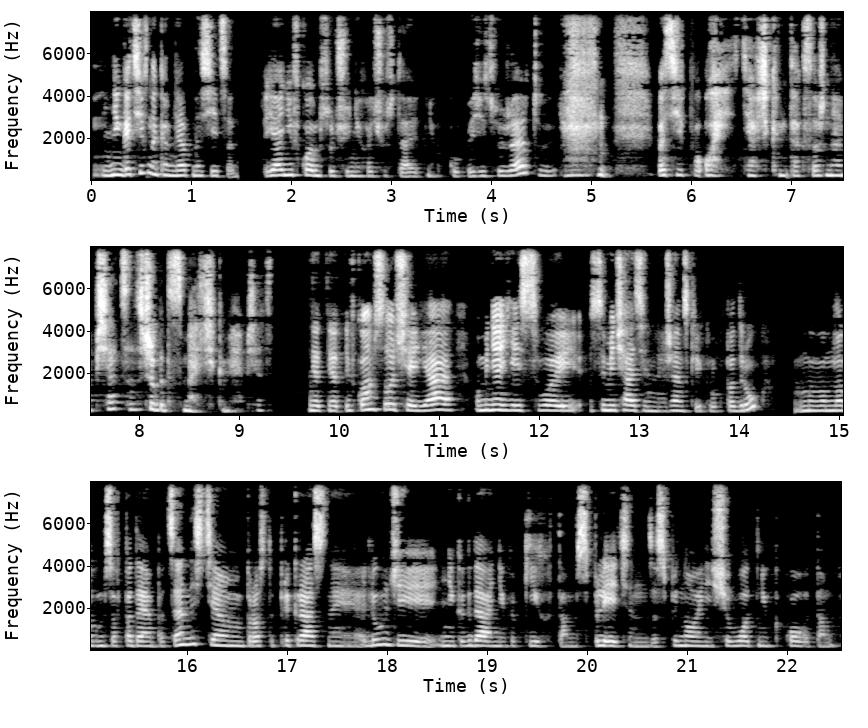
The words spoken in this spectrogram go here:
негативно ко мне относиться. Я ни в коем случае не хочу ставить никакую позицию жертвы. По типу, ой, с девочками так сложно общаться, лучше бы с мальчиками общаться. Нет-нет, ни в коем случае. Я... У меня есть свой замечательный женский круг подруг, мы во многом совпадаем по ценностям, просто прекрасные люди, никогда никаких там сплетен за спиной, ничего, никакого там.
